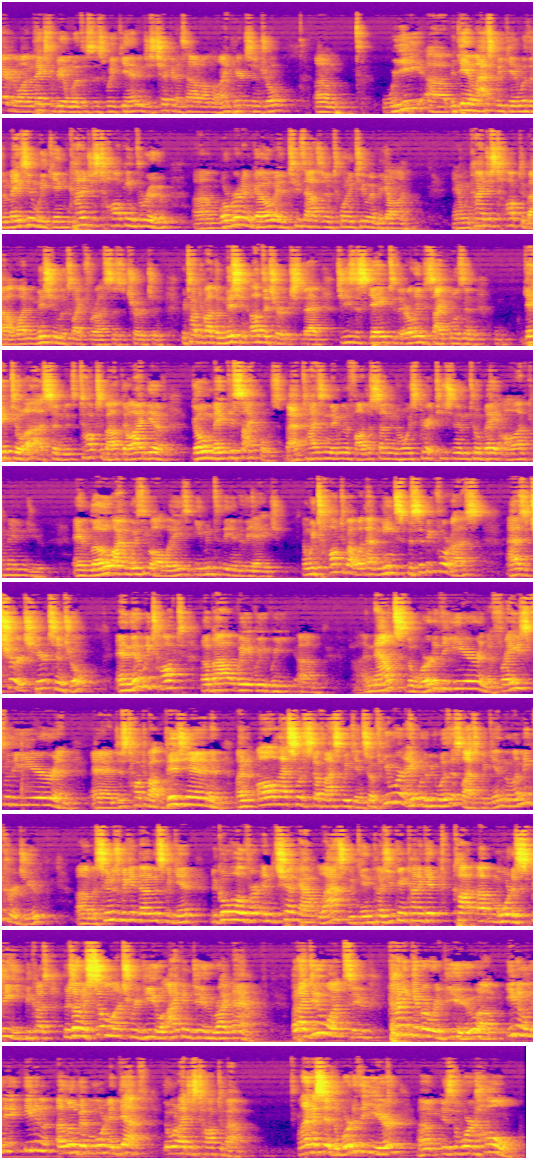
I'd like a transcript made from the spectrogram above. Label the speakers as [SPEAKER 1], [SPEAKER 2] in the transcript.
[SPEAKER 1] Hey everyone, thanks for being with us this weekend and just checking us out online here at Central. Um, we uh, began last weekend with an amazing weekend, kind of just talking through um, where we're going to go in 2022 and beyond. And we kind of just talked about what mission looks like for us as a church. And we talked about the mission of the church that Jesus gave to the early disciples and gave to us. And it talks about the idea of Go make disciples, baptizing them in the name of the Father, Son, and Holy Spirit, teaching them to obey all I've commanded you. And lo, I am with you always, even to the end of the age. And we talked about what that means specific for us as a church here at Central. And then we talked about, we, we, we um, announced the word of the year and the phrase for the year and, and just talked about vision and, and all that sort of stuff last weekend. So if you weren't able to be with us last weekend, then let me encourage you um, as soon as we get done this weekend, to go over and check out last weekend because you can kind of get caught up more to speed because there's only so much review I can do right now. But I do want to kind of give a review, um, even, even a little bit more in depth than what I just talked about. Like I said, the word of the year um, is the word home.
